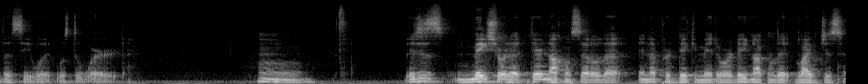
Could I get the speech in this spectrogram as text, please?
Let's see what what's the word. Hmm. They just make sure that they're not gonna settle that in a predicament, or they're not gonna let life just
